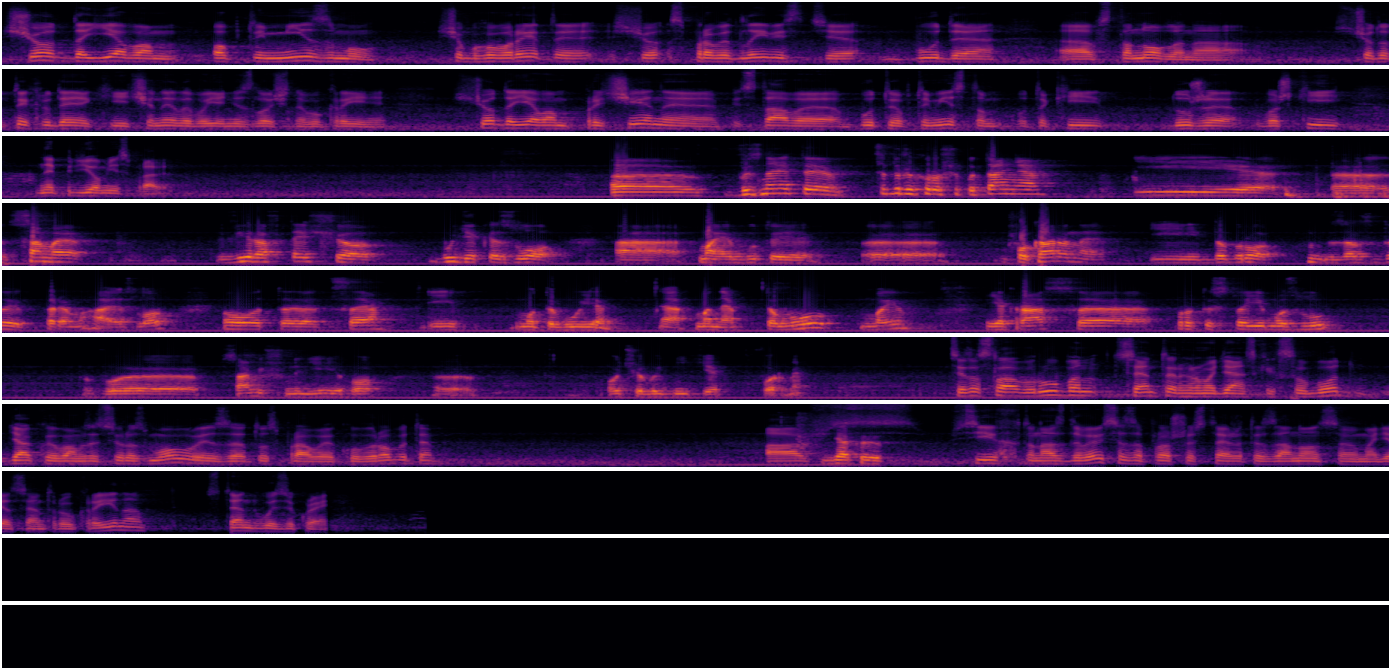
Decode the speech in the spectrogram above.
що дає вам оптимізму, щоб говорити, що справедливість е, буде встановлена щодо тих людей, які чинили воєнні злочини в Україні? Що дає вам причини, підстави бути оптимістом у такій дуже важкій, непідйомній справі? Е, ви знаєте, це дуже хороше питання, і е, саме віра в те, що будь-яке зло е, має бути покаране, і добро завжди перемагає зло. От це і мотивує мене. Тому ми якраз е, протистоїмо злу в самій що не є його очевидній формі. Святослав Рубан, Центр громадянських свобод. Дякую вам за цю розмову і за ту справу, яку ви робите. А Дякую. всіх, хто нас дивився, запрошую стежити за анонсами медіа центру Україна. Stand with Ukraine.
